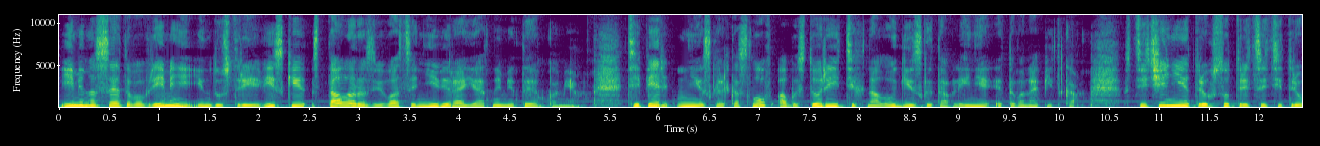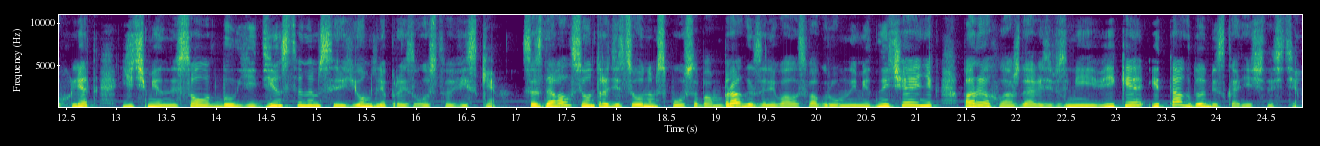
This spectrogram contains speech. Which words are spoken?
Именно с этого времени индустрия виски стала развиваться невероятными темпами. Теперь несколько слов об истории технологии изготовления этого напитка напитка. В течение 333 лет ячменный солод был единственным сырьем для производства виски. Создавался он традиционным способом. Брага заливалась в огромный медный чайник, пары охлаждались в змеевике и так до бесконечности.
